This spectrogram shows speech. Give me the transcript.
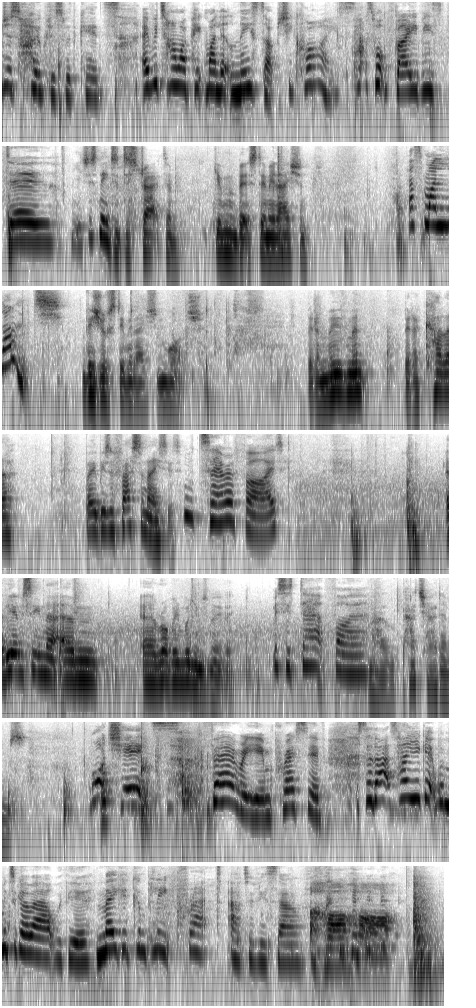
Just hopeless with kids. Every time I pick my little niece up, she cries. That's what babies do. You just need to distract them. Give them a bit of stimulation. That's my lunch. Visual stimulation, watch. Bit of movement, bit of colour. Babies are fascinated. All terrified. Have you ever seen that um, uh, Robin Williams movie? Mrs. Doubtfire. No, Patch Adams. Watch it. Very impressive. So that's how you get women to go out with you. Make a complete prat out of yourself. Ha ha.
